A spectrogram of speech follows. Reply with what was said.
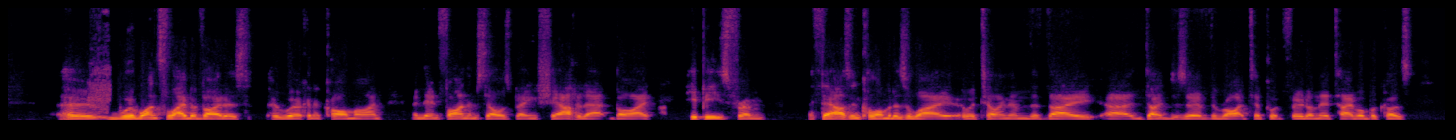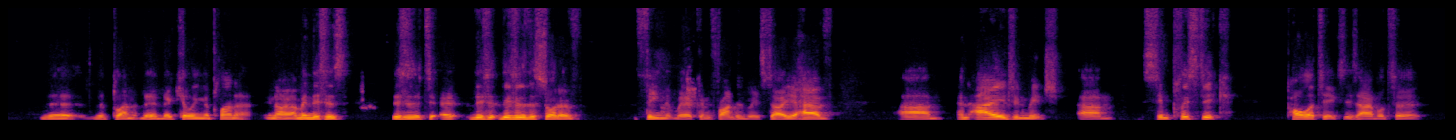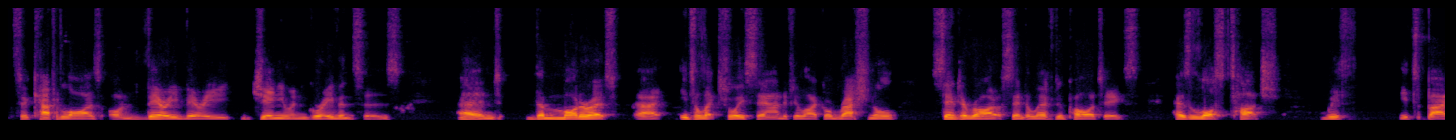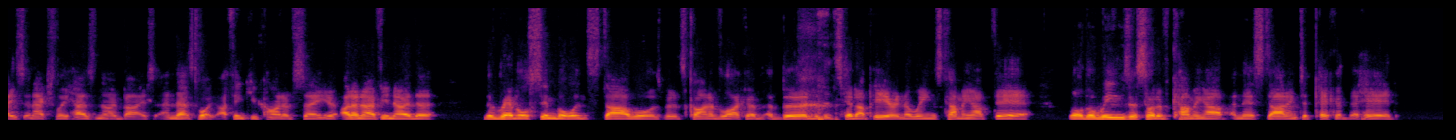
who were once Labor voters who work in a coal mine and then find themselves being shouted at by hippies from a thousand kilometers away who are telling them that they uh, don't deserve the right to put food on their table because the the planet they're, they're killing the planet. You know, I mean, this is this is a, uh, this this is the sort of thing that we're confronted with. So you have um, an age in which um, simplistic politics is able to to capitalize on very very genuine grievances and the moderate, uh, intellectually sound, if you like, or rational centre right or centre left of politics has lost touch with its base and actually has no base. And that's what I think you're kind of seeing. I don't know if you know the the rebel symbol in Star Wars, but it's kind of like a, a bird with its head up here and the wings coming up there. Well, the wings are sort of coming up and they're starting to peck at the head.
